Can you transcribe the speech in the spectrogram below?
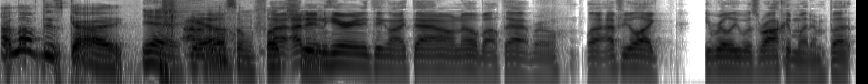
I love this guy. Yeah, I don't yeah, know. some fuck I, I didn't hear anything like that. I don't know about that, bro. Like, I feel like he really was rocking with him, but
